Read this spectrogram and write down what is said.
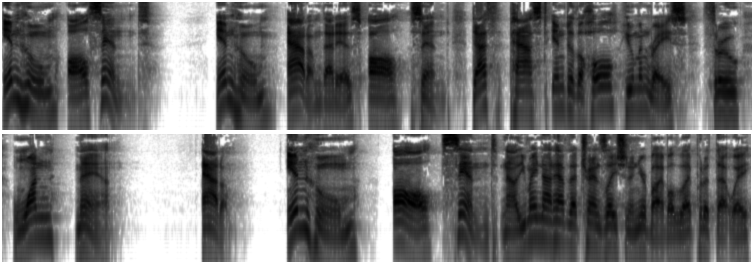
in whom all sinned in whom Adam, that is, all sinned. Death passed into the whole human race through one man, Adam, in whom all sinned. Now, you may not have that translation in your Bible, but I put it that way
